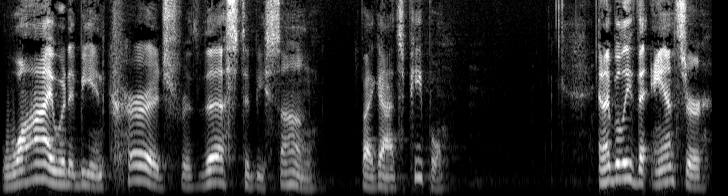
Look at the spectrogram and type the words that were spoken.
Why would it be encouraged for this to be sung by God's people? And I believe the answer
